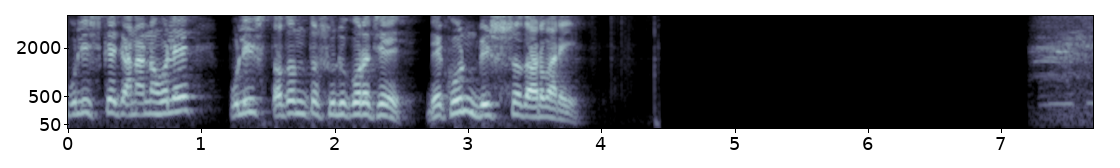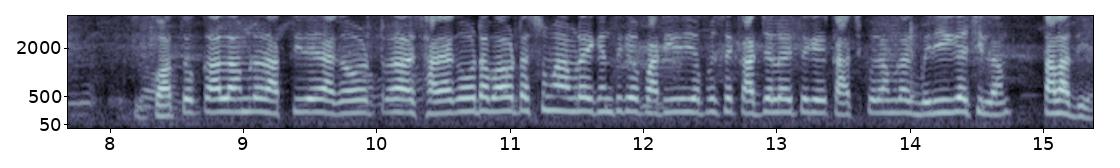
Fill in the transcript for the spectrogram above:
পুলিশকে জানানো হলে পুলিশ তদন্ত শুরু করেছে। দেখুন বিশ্ব দরবারে। গতকাল আমরা রাত্রিরে এগারোটা, সাড়ে এগারোটা, বারোটার সময় আমরা এখান থেকে পার্টি অফিসের কার্যালয় থেকে কাজ করে আমরা বেরিয়ে গেছিলাম তালা দিয়ে।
